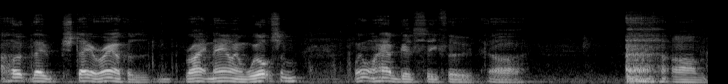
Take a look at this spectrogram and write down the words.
I hope they stay around because right now in Wilson, we don't have good seafood. Uh, um,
